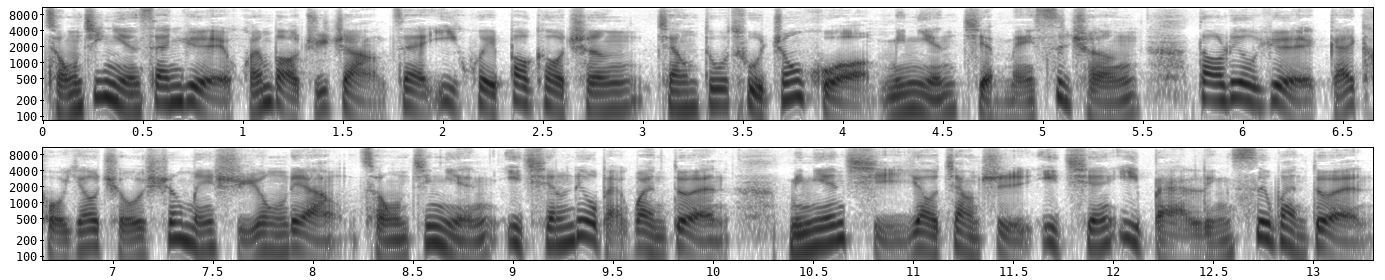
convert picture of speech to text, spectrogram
从今年三月，环保局长在议会报告称将督促中火明年减煤四成，到六月改口要求生煤使用量从今年一千六百万吨，明年起要降至一千一百零四万吨。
